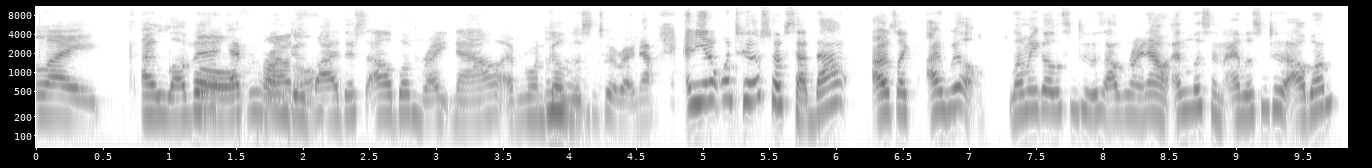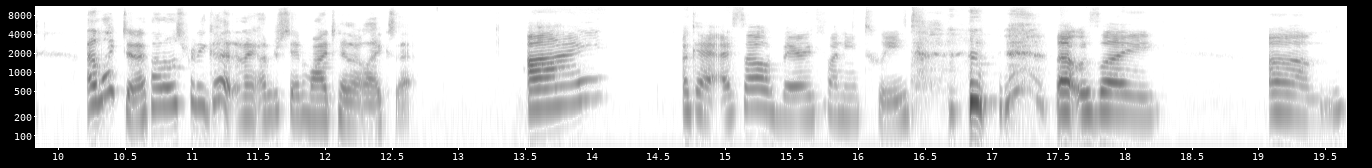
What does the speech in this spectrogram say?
Like I love it. Everyone throttle. go buy this album right now. Everyone go mm-hmm. listen to it right now. And you know when Taylor Swift said that, I was like, I will. Let me go listen to this album right now. And listen, I listened to the album. I liked it. I thought it was pretty good, and I understand why Taylor likes it. I okay. I saw a very funny tweet that was like, um,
